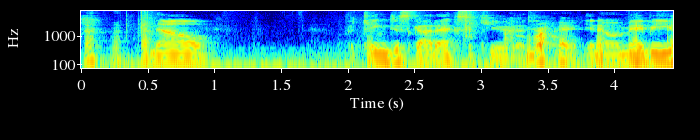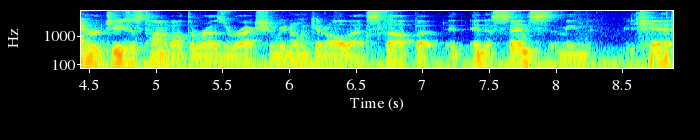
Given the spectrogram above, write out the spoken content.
now, the king just got executed. Right. You know, maybe you heard Jesus talking about the resurrection. We don't get all that stuff, but in a sense, I mean, yeah,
